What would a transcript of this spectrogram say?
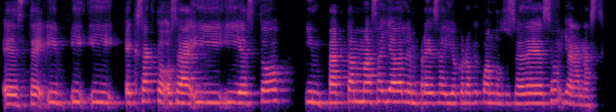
Este, y, y, exacto, o sea, y, y, esto impacta más allá de la empresa y yo creo que cuando sucede eso, ya ganaste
